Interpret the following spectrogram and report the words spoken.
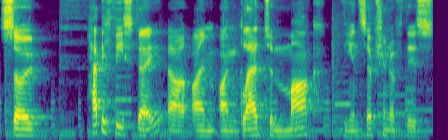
So, happy feast day. Uh, I'm, I'm glad to mark the inception of this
